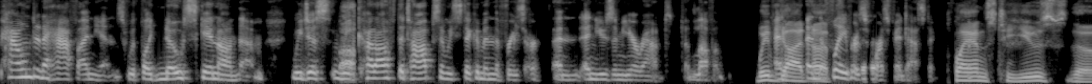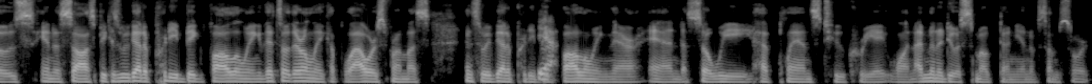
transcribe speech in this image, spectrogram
pound and a half onions with like no skin on them. We just we Wow. cut off the tops and we stick them in the freezer and and use them year round. I love them. We've And, got and uh, the flavors, of course fantastic. plans to use those in a sauce because we've got a pretty big following. That's so they're only a couple hours from us, and so we've got a pretty big Yeah. following there. And so we have plans to create one. I'm going to do a smoked onion of some sort.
